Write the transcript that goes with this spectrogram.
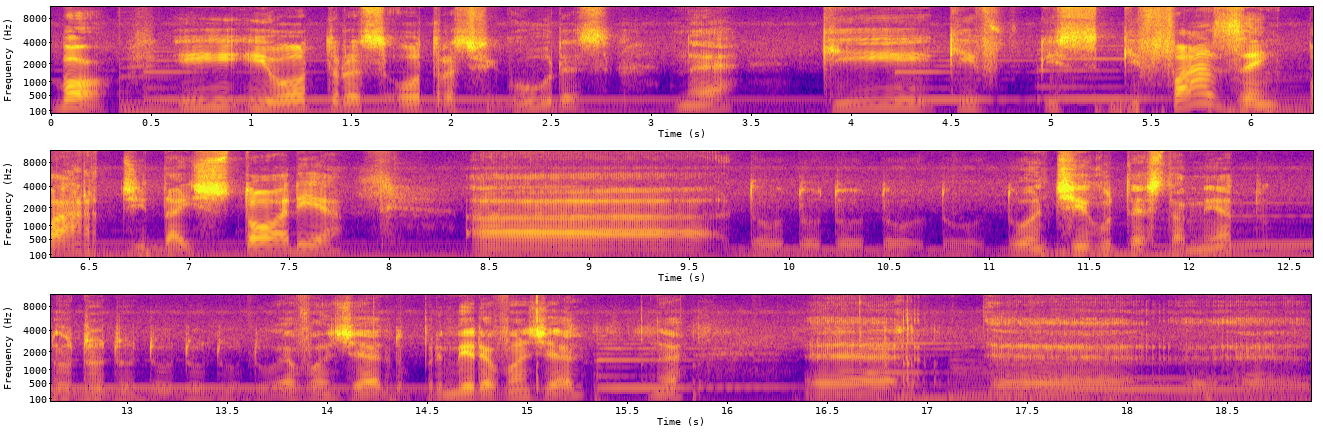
bom, e, e, outras, outras figuras né, que, que, que, que fazem parte da história ah, do, do, do, do, do, Antigo Testamento, do, do, do, do, do, Evangelho, do primeiro Evangelho, né? É, é, é,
